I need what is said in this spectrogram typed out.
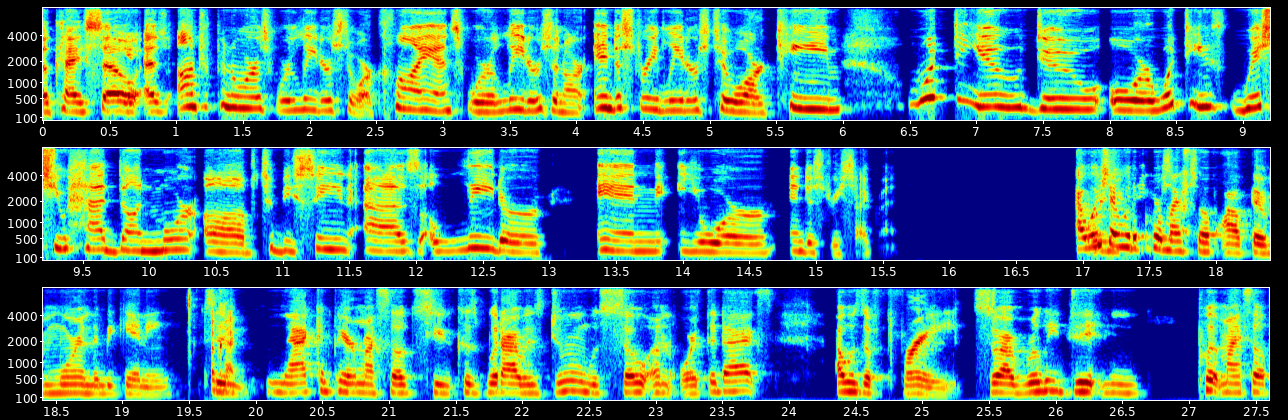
Okay, so yeah. as entrepreneurs, we're leaders to our clients, we're leaders in our industry, leaders to our team. What do you do or what do you wish you had done more of to be seen as a leader in your industry segment? I wish I would have put myself out there more in the beginning to okay. not compare myself to because what I was doing was so unorthodox. I was afraid. So I really didn't put myself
